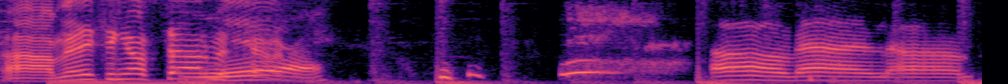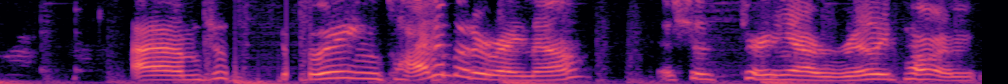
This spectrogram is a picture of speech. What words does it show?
Um, anything else to add, Miss Yeah. oh man, um, I'm just doing canna butter right now. It's just turning out really potent.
